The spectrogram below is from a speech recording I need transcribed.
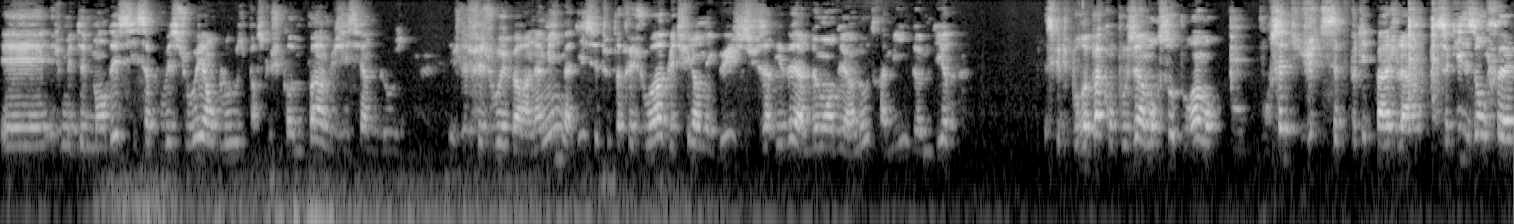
Et je m'étais demandé si ça pouvait se jouer en blues, parce que je suis même pas un musicien de blues. Et je l'ai fait jouer par un ami, il m'a dit c'est tout à fait jouable, et de fil en aiguille, je suis arrivé à demander à un autre ami de me dire est-ce que tu pourrais pas composer un morceau pour un cette, juste cette petite page-là? Ce qu'ils ont fait,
